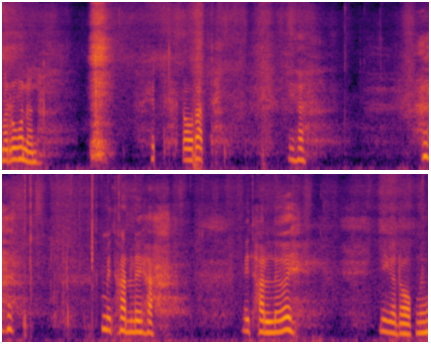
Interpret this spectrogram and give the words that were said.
มารุนนั่นเห็ดเกาลัดนี่ค่ะไม่ทันเลยค่ะ ไม่ทันเลย นี่ก็ดอกหนึ่ง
